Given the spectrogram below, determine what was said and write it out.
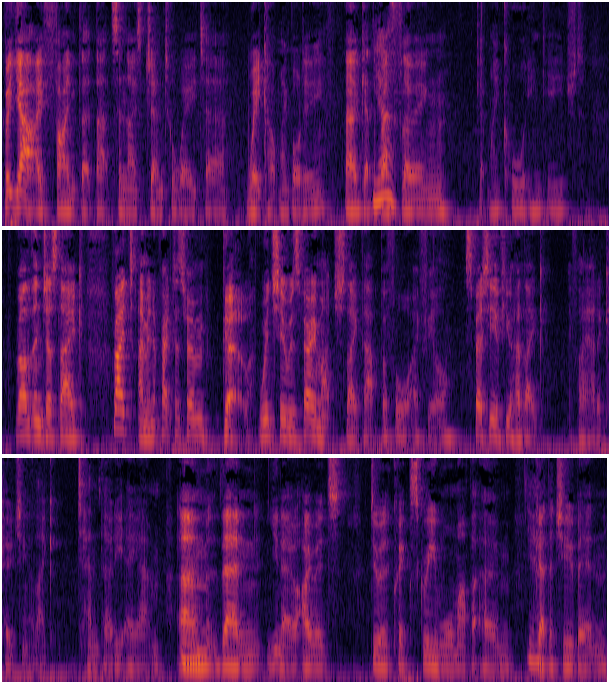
but yeah, I find that that's a nice, gentle way to wake up my body, uh, get the Yeah. breath flowing, get my core engaged, rather than just like, right, I'm in a practice room, go. Which it was very much like that before. I feel, especially if you had like, if I had a coaching at like 10:30 a.m. Um, then you know I would do a quick scream warm up at home, Yeah. get the tube in,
